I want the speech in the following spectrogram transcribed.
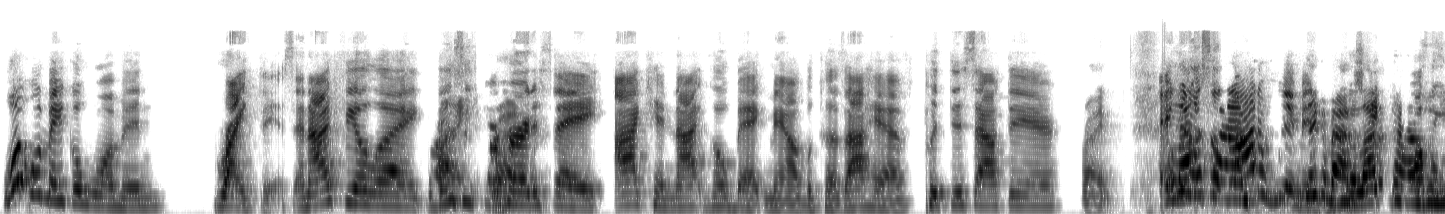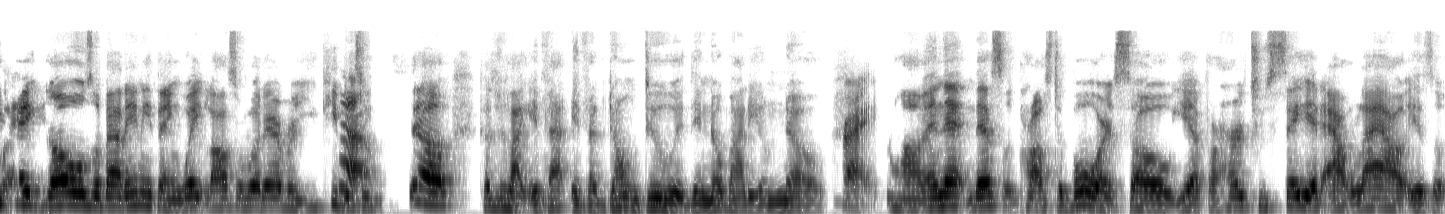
what will make a woman write this. And I feel like right, this is for right. her to say, I cannot go back now because I have put this out there. Right. And a you know, it's a lot of women. Think about it. A lot of times when you make goals about anything, weight loss or whatever, you keep yeah. it to yourself because you're like, if I if I don't do it, then nobody will know. Right. Uh, and that that's across the board. So yeah, for her to say it out loud is a,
